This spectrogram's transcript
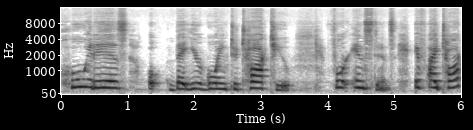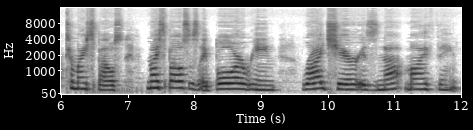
who it is uh, that you're going to talk to. For instance, if I talk to my spouse, my spouse is like, boring, ride share is not my thing.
